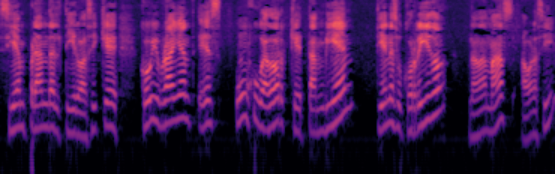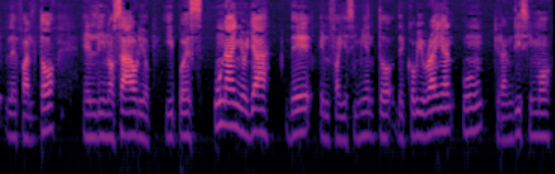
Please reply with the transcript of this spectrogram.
siempre anda el tiro, así que Kobe Bryant es un jugador que también tiene su corrido, nada más, ahora sí, le faltó el dinosaurio. Y pues un año ya de el fallecimiento de Kobe Bryant, un grandísimo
